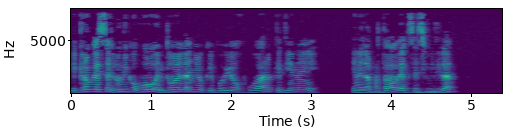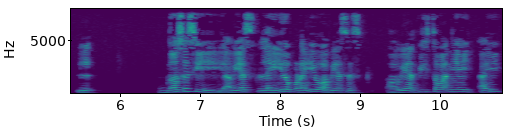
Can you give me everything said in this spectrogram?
Que creo que es el único juego en todo el año que he podido jugar que tiene en el apartado de accesibilidad. No sé si habías leído por ahí o habías, o habías visto, Vani, ahí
